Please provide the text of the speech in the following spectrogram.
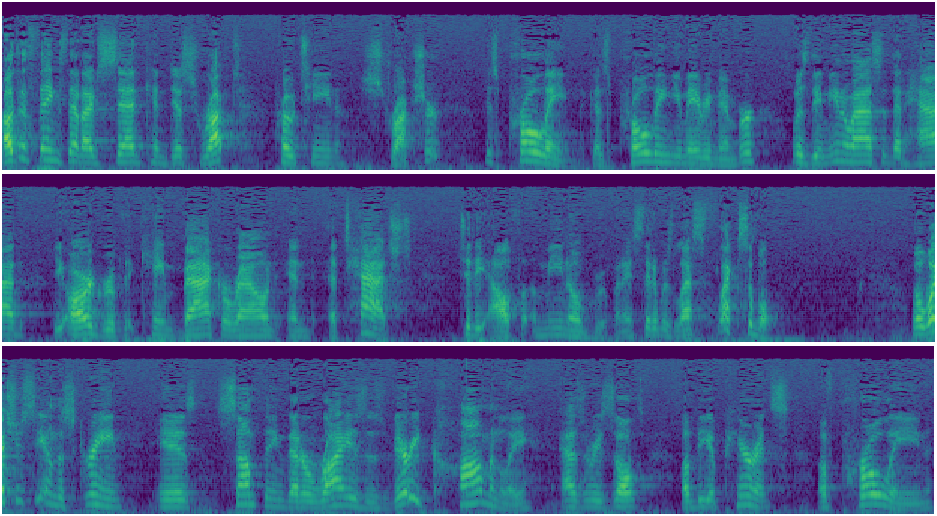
Other things that I've said can disrupt protein structure is proline, because proline, you may remember, was the amino acid that had the R group that came back around and attached to the alpha amino group. And I said it was less flexible. Well, what you see on the screen is something that arises very commonly as a result of the appearance of proline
